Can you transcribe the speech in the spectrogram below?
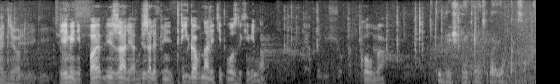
Пойдет. Пельмени, побежали, отбежали от пельменей. Три говна летит в воздухе, видно? Колба. Ты да еще не словил, красавцы.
